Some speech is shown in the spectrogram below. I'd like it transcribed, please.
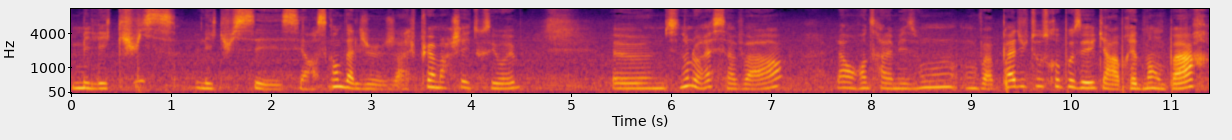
Mais les cuisses, les cuisses, c'est, un scandale. Je... J'arrive plus à marcher et tout, c'est horrible. Euh, Sinon, le reste, ça va. Là, on rentre à la maison. On va pas du tout se reposer car après-demain, on part.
